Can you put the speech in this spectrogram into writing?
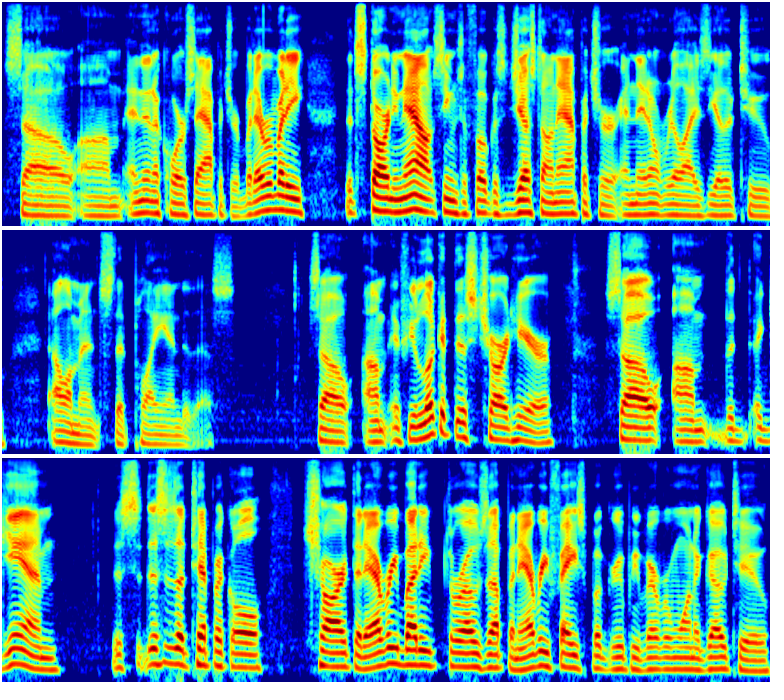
So, um, and then of course aperture. But everybody that's starting out seems to focus just on aperture, and they don't realize the other two elements that play into this. So, um, if you look at this chart here, so um, the again, this this is a typical chart that everybody throws up in every Facebook group you've ever want to go to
